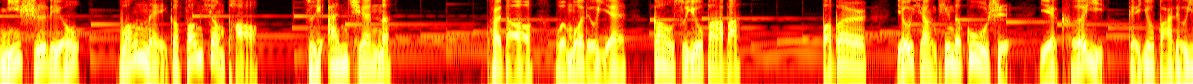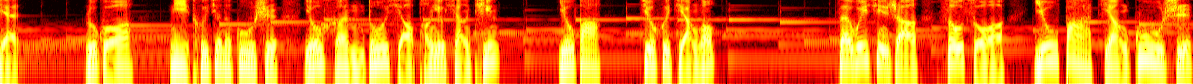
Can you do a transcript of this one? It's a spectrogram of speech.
泥石流，往哪个方向跑？最安全呢？快到文末留言告诉优爸吧，宝贝儿有想听的故事也可以给优爸留言。如果你推荐的故事有很多小朋友想听，优爸就会讲哦。在微信上搜索“优爸讲故事”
